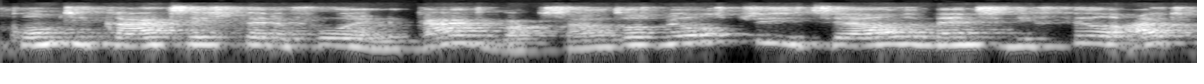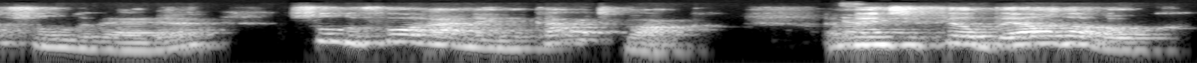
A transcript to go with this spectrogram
komt die kaart steeds verder voor in de kaartenbak staan. Het was bij ons precies hetzelfde. Mensen die veel uitgezonden werden, stonden vooraan in de kaartenbak. En mensen die veel belden ook.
